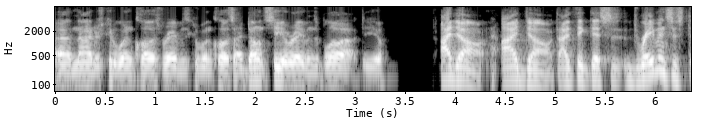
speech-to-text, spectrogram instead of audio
Uh, Niners could win close. Ravens could win close. I don't see a Ravens blowout. Do you? I don't. I don't. I think this is the Ravens just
